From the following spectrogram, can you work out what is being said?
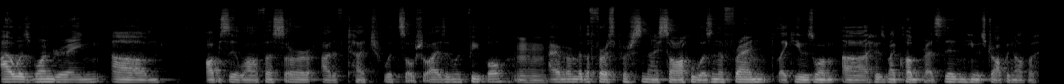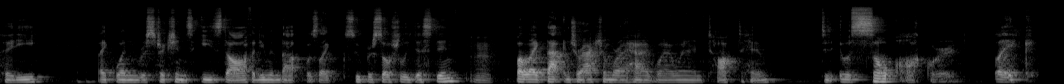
I was wondering. Um, obviously, a lot of us are out of touch with socializing with people. I remember the first person I saw who wasn't a friend. Like he was one. Uh, he was my club president, and he was dropping off a hoodie, like when restrictions eased off, and even that was like super socially distant. But like that interaction where I had when I went and talked to him, it was so awkward. Like.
